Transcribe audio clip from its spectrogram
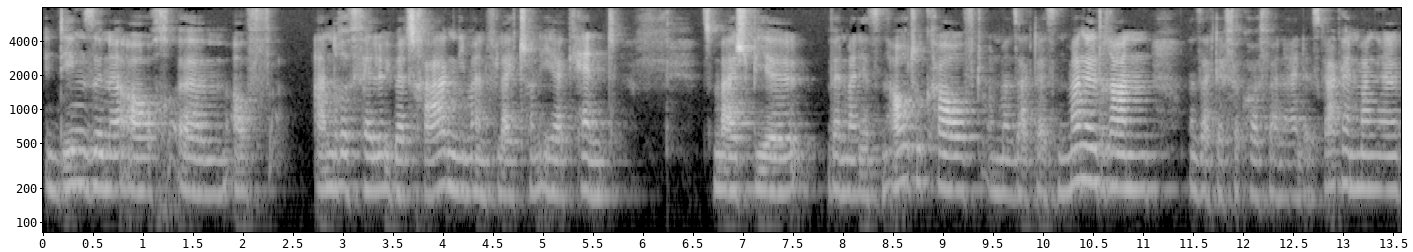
in dem Sinne auch ähm, auf andere Fälle übertragen, die man vielleicht schon eher kennt. Zum Beispiel, wenn man jetzt ein Auto kauft und man sagt, da ist ein Mangel dran, dann sagt der Verkäufer, nein, da ist gar kein Mangel.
